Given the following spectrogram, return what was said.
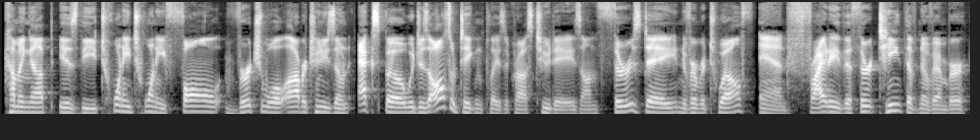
coming up is the 2020 Fall Virtual Opportunity Zone Expo, which is also taking place across two days on Thursday, November 12th, and Friday, the 13th of November.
